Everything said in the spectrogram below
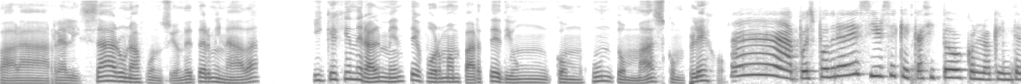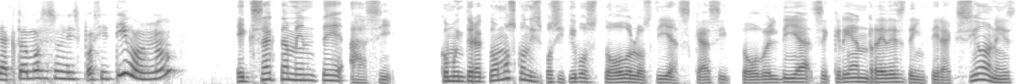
para realizar una función determinada y que generalmente forman parte de un conjunto más complejo. Ah, pues podría decirse que casi todo con lo que interactuamos es un dispositivo, ¿no? Exactamente así. Como interactuamos con dispositivos todos los días, casi todo el día, se crean redes de interacciones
